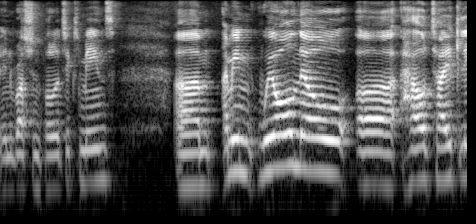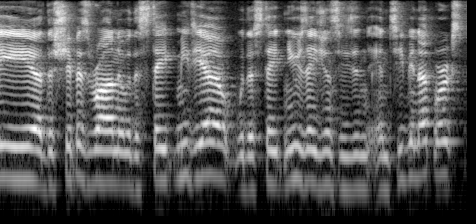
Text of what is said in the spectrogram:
in Russian politics means? Um, I mean, we all know uh, how tightly uh, the ship is run with the state media, with the state news agencies and, and TV networks.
